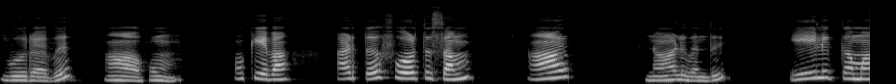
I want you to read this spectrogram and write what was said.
உறவு ஆகும். ஓகேவா அடுத்து ஃபோர்த்து சம் ஆர் நாலு வந்து ஏழு கமா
